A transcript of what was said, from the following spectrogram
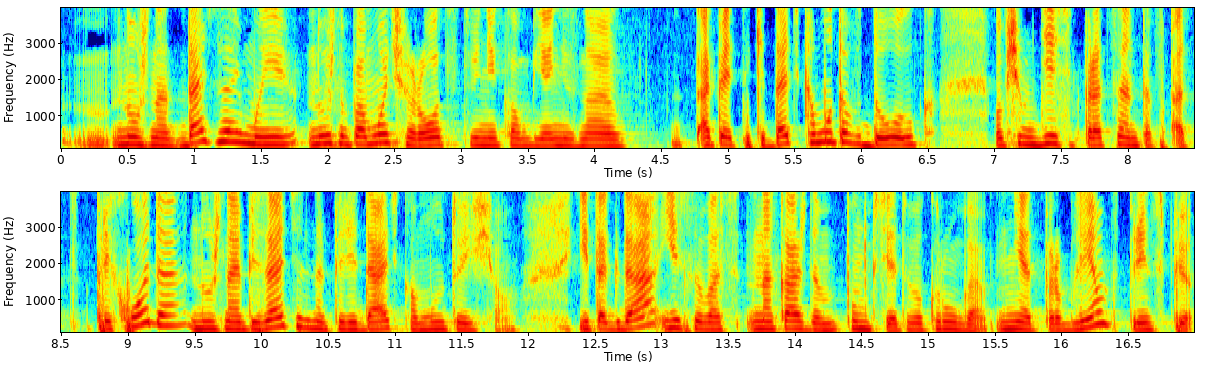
нужно дать займы, нужно помочь родственникам, я не знаю, опять-таки дать кому-то в долг. В общем, 10% от прихода нужно обязательно передать кому-то еще. И тогда, если у вас на каждом пункте этого круга нет проблем, в принципе,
